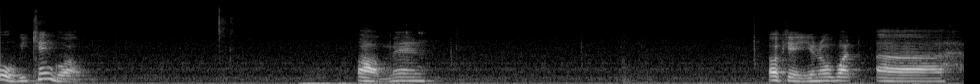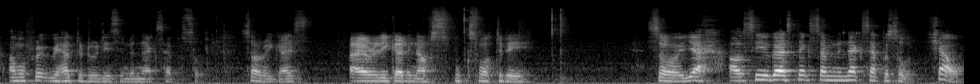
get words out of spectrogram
Oh, we can go out. Oh man. Okay, you know what? Uh, I'm afraid we have to do this in the next episode. Sorry, guys. I already got enough spooks for today. So, yeah, I'll see you guys next time in the next episode. Ciao.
